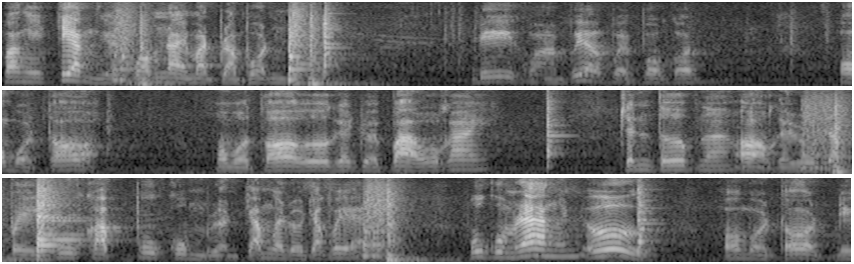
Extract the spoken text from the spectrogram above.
ว่างี้เตี้ยงอย่างผมนายมันประพลดีกว่าเปรี้ยวไปปกติอบตอบตเออแกช่วยเป่าใครเส้นเติบนะอ๋อแกรู้จักเปผู้กับผู้คุมเรือนจำแกรู้จักเปผู้คุมร่างนั่นเอออบตดี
